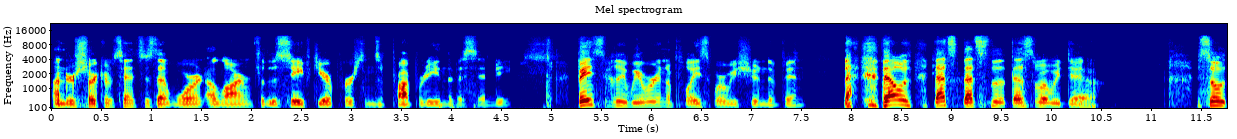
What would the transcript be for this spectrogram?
under circumstances that warrant alarm for the safety or persons of property in the vicinity. Basically, we were in a place where we shouldn't have been. That, that was that's that's the that's what we did. Yeah. so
